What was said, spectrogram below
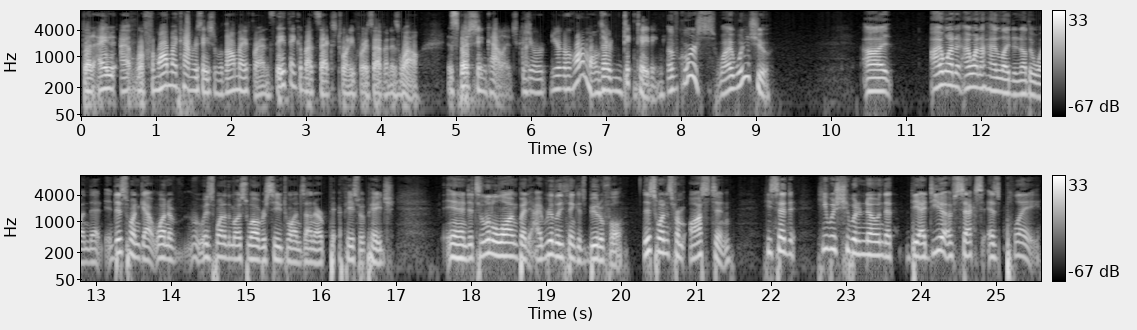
But I, I well, from all my conversation with all my friends, they think about sex twenty four seven as well, especially in college, because your your hormones are dictating. Of course. Why wouldn't you? Uh, I want to I want to highlight another one that this one got one of was one of the most well received ones on our p- Facebook page, and it's a little long, but I really think it's beautiful. This one's from Austin. He said he wished he would have known that the idea of sex as play,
